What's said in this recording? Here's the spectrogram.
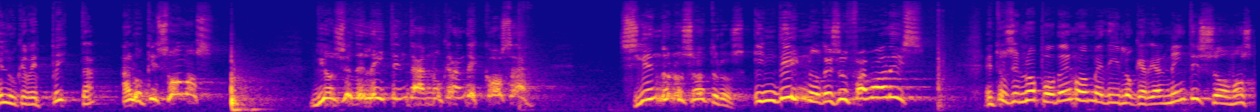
en lo que respecta a lo que somos. Dios se deleita en darnos grandes cosas, siendo nosotros indignos de sus favores. Entonces no podemos medir lo que realmente somos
